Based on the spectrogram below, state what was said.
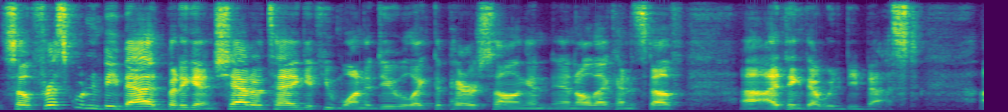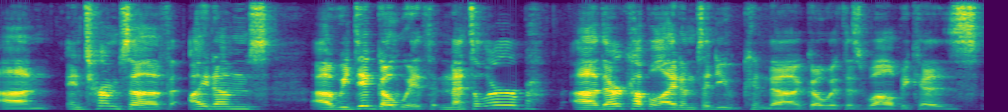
So Frisk wouldn't be bad, but again, Shadow Tag, if you want to do like the Perish Song and, and all that kind of stuff, uh, I think that would be best. Um, in terms of items, uh, we did go with Mental Herb. Uh, there are a couple items that you can uh, go with as well because,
